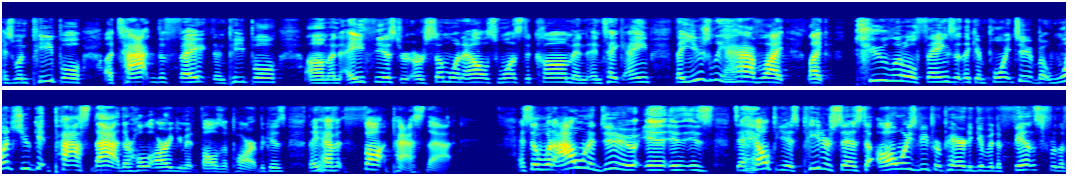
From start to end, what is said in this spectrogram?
is when people attack the faith and people, um, an atheist or, or, someone else wants to come and, and take aim, they usually have like, like two little things that they can point to, but once you get past that, their whole argument falls apart because they haven't thought past that. And so, what I want to do is, is, to help you, as Peter says, to always be prepared to give a defense for the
